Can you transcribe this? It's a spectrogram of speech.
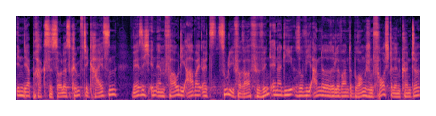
In der Praxis soll es künftig heißen, wer sich in MV die Arbeit als Zulieferer für Windenergie sowie andere relevante Branchen vorstellen könnte,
